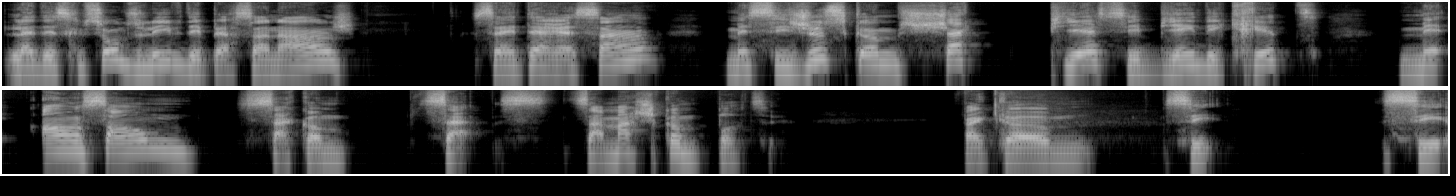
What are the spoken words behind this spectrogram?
la description du livre des personnages, c'est intéressant, mais c'est juste comme chaque pièce est bien décrite, mais ensemble, ça comme ça, ça marche comme pas, tu sais. Fait que comme c'est c'est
